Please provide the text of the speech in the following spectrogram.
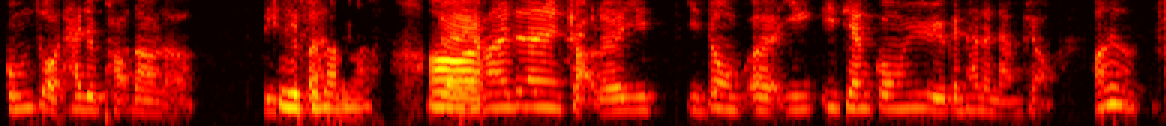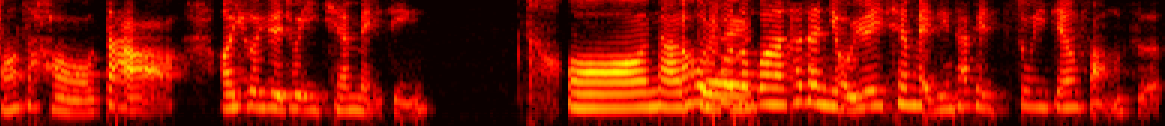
工作，他就跑到了里里斯本？对，哦然后他在那里找了一一栋呃一一间公寓跟她的男朋友，然后那个房子好大啊，然后一个月就一千美金，哦，那然后我说的对，哇，他在纽约一千美金，他可以租一间房子。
